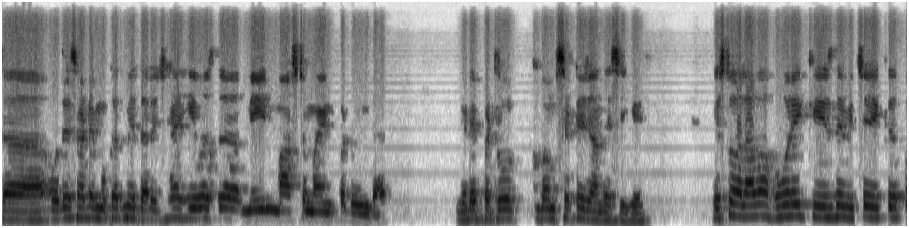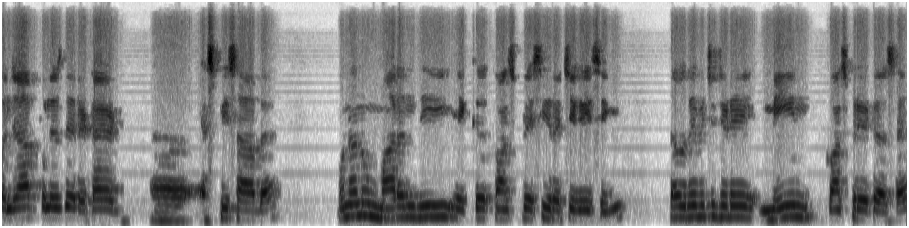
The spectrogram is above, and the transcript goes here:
ਤਾਂ ਉਹਦੇ ਸਾਡੇ ਮੁਕਦਮੇ ਦਰਜ ਹੈ ਹੀ ਵਾਸ ਦਾ main mastermind for doing that ਜਿਹੜੇ ਪੈਟਰੋਲ ਬੰਬ ਸਿੱਟੇ ਜਾਂਦੇ ਸੀਗੇ। ਇਸ ਤੋਂ ਇਲਾਵਾ ਹੋਰ ਇੱਕ ਕੇਸ ਦੇ ਵਿੱਚ ਇੱਕ ਪੰਜਾਬ ਪੁਲਿਸ ਦੇ ਰਿਟਾਇਰਡ ਐਸਪੀ ਸਾਹਿਬ ਹੈ, ਉਹਨਾਂ ਨੂੰ ਮਾਰਨ ਦੀ ਇੱਕ ਕਨਸਪੀਰੇਸੀ ਰਚੀ ਗਈ ਸੀਗੀ। ਤਾਂ ਉਹਦੇ ਵਿੱਚ ਜਿਹੜੇ ਮੇਨ ਕਨਸਪੀਰੇਟਰਸ ਹੈ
